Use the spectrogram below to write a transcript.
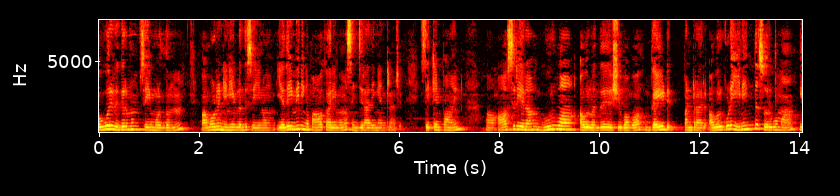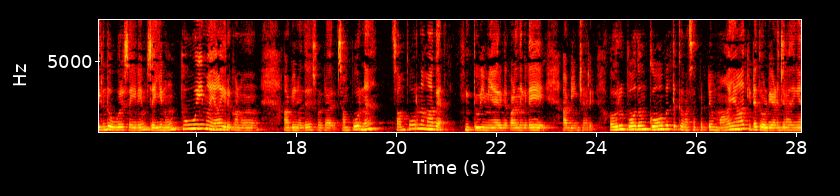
ஒவ்வொரு விகரமும் செய்யும் பொழுதும் பாபாவோட நினைவுலேருந்து செய்யணும். எதையுமே நீங்கள் பாவகாரியமாக செஞ்சிடாதீங்கன்றாரு செகண்ட் பாயிண்ட் ஆசிரியராக குருவா அவர் வந்து சிவபாபா கைடு பண்ணுறாரு அவர் கூட இணைந்த சொரூபமாக இருந்து ஒவ்வொரு செயலையும் செய்யணும். தூய்மையாக இருக்கணும் அப்படின்னு வந்து சொல்கிறாரு சம்பூர்ண சம்பூர்ணமாக தூய்மையாக இருங்க குழந்தைங்களே அப்படின்றாரு. ஒருபோதும் கோபத்துக்கு வசப்பட்டு மாயா கிட்ட தோல்வி அடைஞ்சிடாதீங்க.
